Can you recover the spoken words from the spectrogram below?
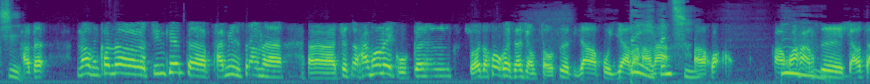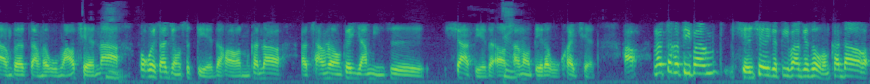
是好的。那我们看到今天的盘面上呢，呃，就是航空类股跟所谓的货柜三雄走势比较不一样了。好，那。啊，华啊华航是小涨的，涨了五毛钱。那货柜三雄是跌的哈。我们看到呃长荣跟阳明是下跌的啊，长荣跌了五块钱。好，那这个地方显现一个地方就是我们看到。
